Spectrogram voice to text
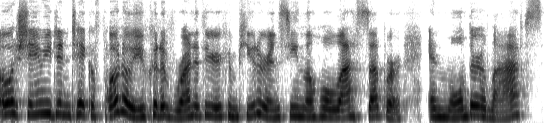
oh, a shame you didn't take a photo. You could have run it through your computer and seen the whole Last Supper. And Mulder laughs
